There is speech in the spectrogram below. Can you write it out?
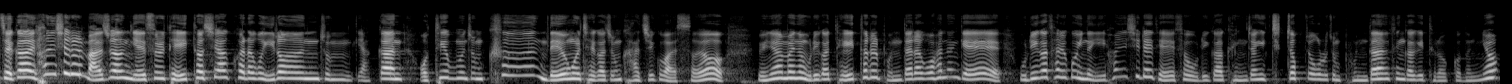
제가 현실을 마주한 예술 데이터 시각화라고 이런 좀 약간 어떻게 보면 좀 큰 내용을 제가 좀 가지고 왔어요. 왜냐하면 우리가 데이터를 본다라고 하는 게 우리가 살고 있는 이 현실에 대해서 우리가 굉장히 직접적으로 좀 본다는 생각이 들었거든요.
